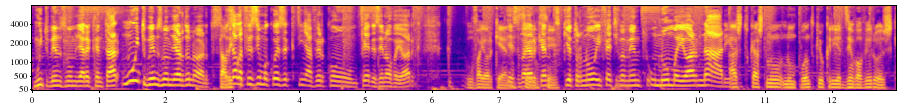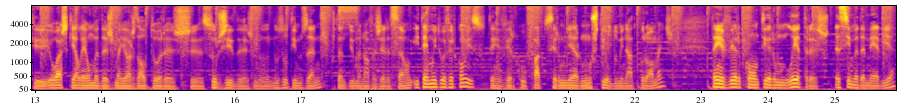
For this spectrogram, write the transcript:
muito menos uma mulher a cantar, muito menos uma mulher do Norte. Tal Mas ela fazia uma coisa que tinha a ver com férias em Nova York, o Vaiorcan. Esse que a tornou efetivamente um nome maior na área. Acho que tocaste no, num ponto que eu queria desenvolver hoje, que eu acho que ela é uma das maiores autoras uh, surgidas no, nos últimos anos, portanto de uma nova geração, e tem muito a ver com isso. Tem a ver com o facto de ser mulher num estilo dominado por homens, tem a ver com ter letras acima da média,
